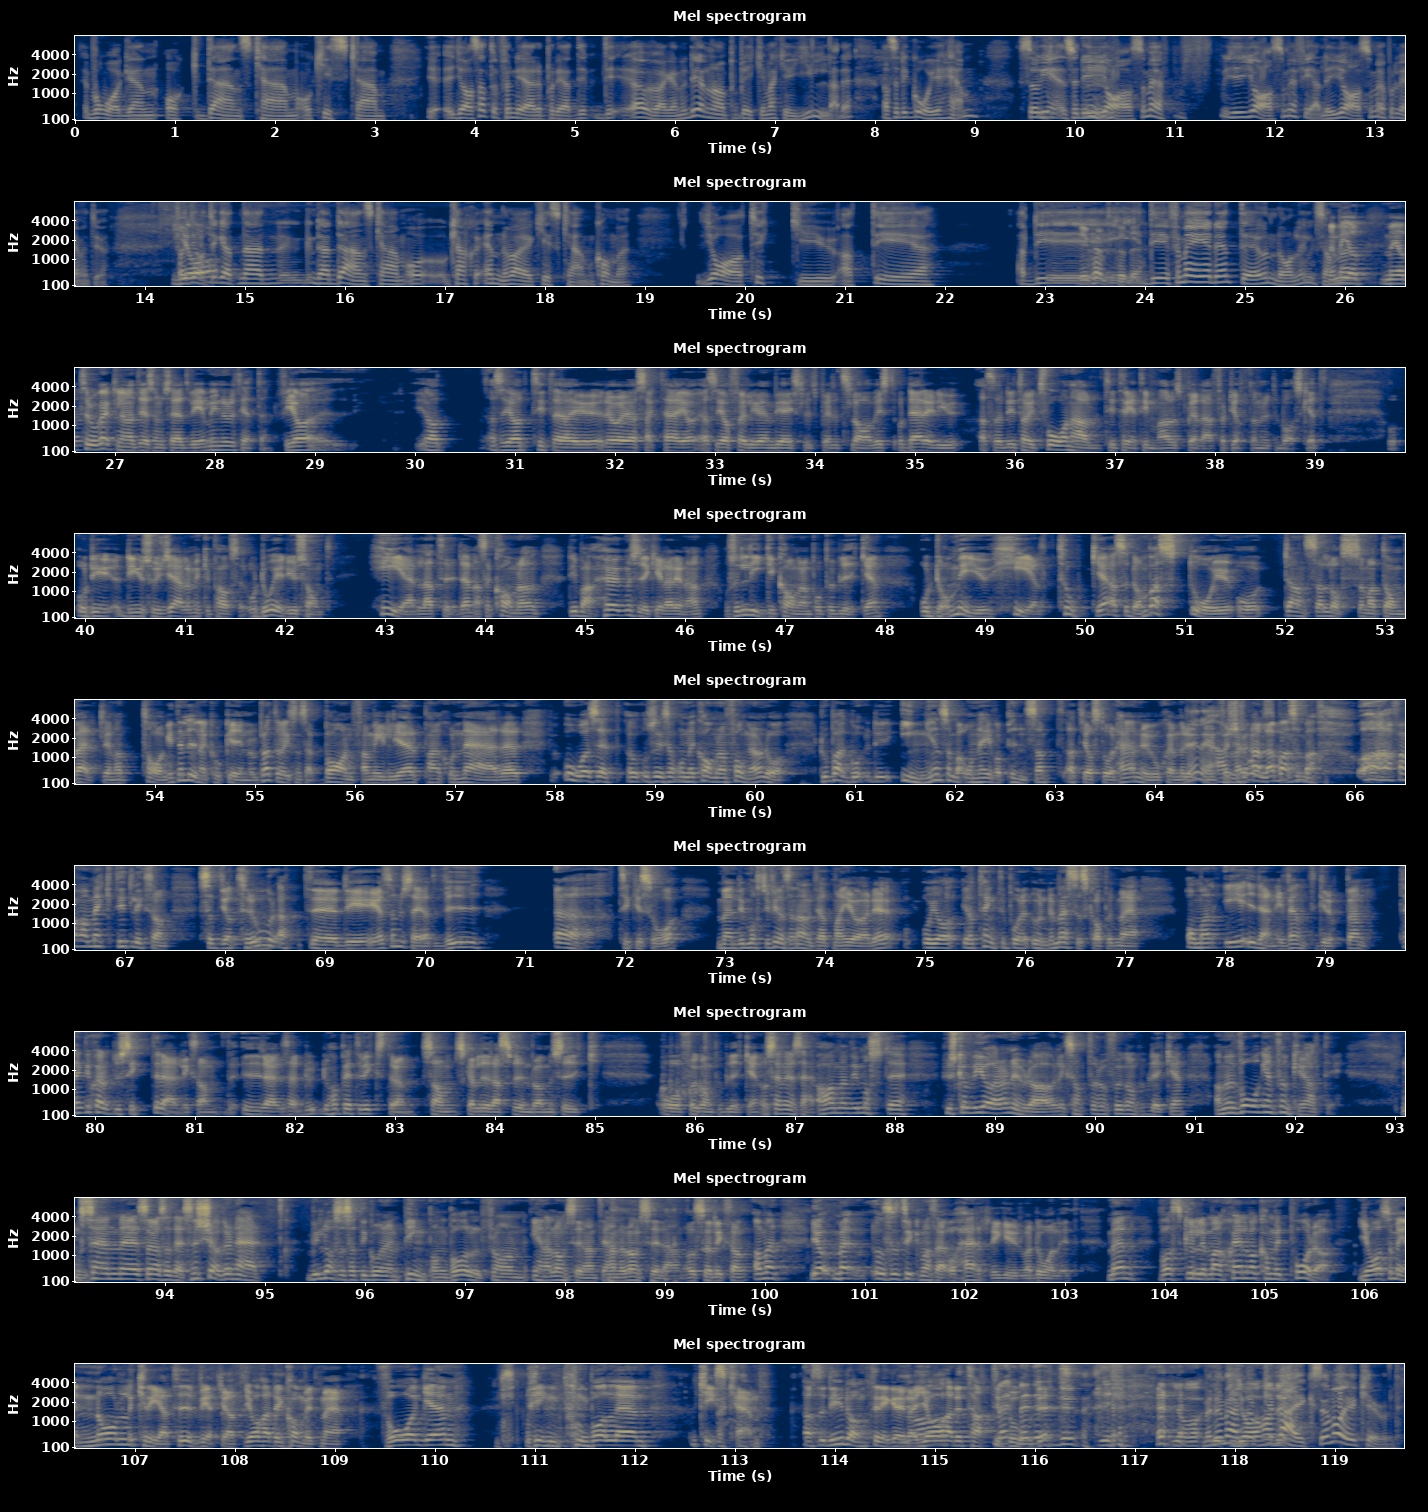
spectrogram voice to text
vågen och dancecam och kisscam. Jag, jag satt och funderade på det att det, det, övervägande delen av publiken verkar ju gilla det. Alltså det går ju hem. Så, re- så det är jag som är jag som är fel. Det är jag som är problemet ju. För Ja. jag tycker att när, när Dancecam och, och kanske ännu värre Kisscam kommer. Jag tycker ju att det är... Att det, Det är det, För mig är det inte underhållning. Liksom. Nej, men, jag, men jag tror verkligen att det är som du säger att vi är minoriteten. För jag... Jag, alltså jag tittar ju, det har jag sagt här, jag, alltså jag följer NBA-slutspelet slaviskt. Och där är det ju, alltså det tar ju två och en halv till tre timmar att spela 48 minuter basket. Och, och det, det är ju så jävla mycket pauser. Och då är det ju sånt hela tiden. Alltså kameran, det är bara hög musik i hela arenan. Och så ligger kameran på publiken. Och de är ju helt tokiga. Alltså de bara står ju och dansar loss som att de verkligen har tagit en lina kokain. Och då pratar vi liksom så här barnfamiljer, pensionärer. Oavsett. Och, så liksom, och när kameran fångar dem då. Då bara går, det är ingen som bara åh nej vad pinsamt att jag står här nu och skämmer Nej, ut nej, mig. För alla alla, bara så bara åh fan vad mäktigt liksom. Så att jag tror att eh, det är som du säger att vi äh, tycker så. Men det måste ju finnas en anledning till att man gör det. Och jag, jag tänkte på det under mästerskapet med. Om man är i den eventgruppen. Tänk dig själv att du sitter där liksom. I så här, du, du har Peter Wikström som ska lira svinbra musik. Och få igång publiken. Och sen är det så här. Ja men vi måste. Hur ska vi göra nu då? Liksom för att få igång publiken. Ja men vågen funkar ju alltid. Och sen, eh, som jag sa där, sen kör vi den här. Vi låtsas att det går en pingpongboll från ena långsidan till andra långsidan. Och så liksom, ja men, ja, men, och så tycker man så här, åh herregud vad dåligt. Men vad skulle man själv ha kommit på då? Jag som är noll kreativ vet ju att jag hade kommit med vågen, pingpongbollen och kisscam. Alltså det är ju de tre grejerna jag hade tagit till Men, men bordet. du, ja, Men de här jag, hade, lookalikesen var ju kul.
